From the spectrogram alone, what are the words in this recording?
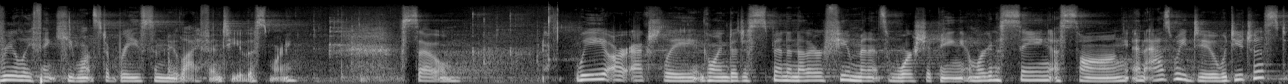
really think He wants to breathe some new life into you this morning. So, we are actually going to just spend another few minutes worshiping and we're going to sing a song. And as we do, would you just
